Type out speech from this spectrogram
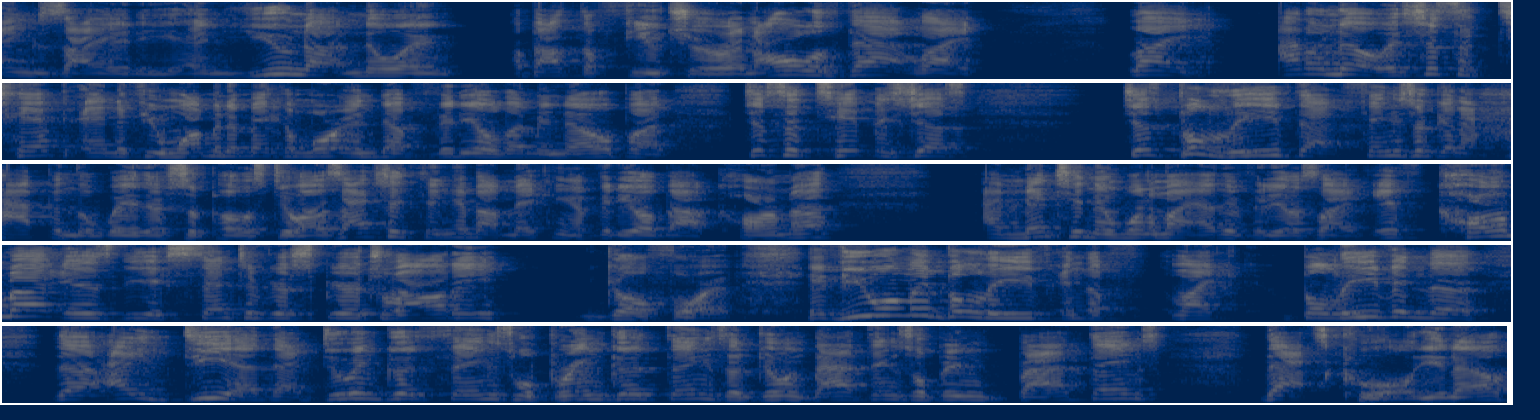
anxiety and you not knowing about the future and all of that, like, like, I don't know, it's just a tip, and if you want me to make a more in-depth video, let me know, but just a tip is just, just believe that things are gonna happen the way they're supposed to. I was actually thinking about making a video about karma. I mentioned in one of my other videos, like, if karma is the extent of your spirituality, go for it. If you only believe in the, like, believe in the, the idea that doing good things will bring good things and doing bad things will bring bad things, that's cool, you know?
